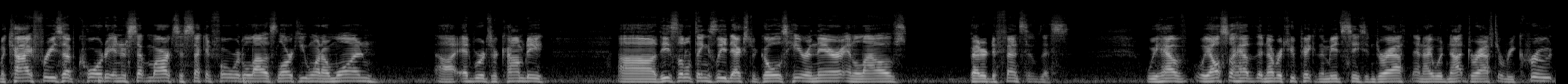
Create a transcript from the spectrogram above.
McKay frees up Corr to intercept marks. The second forward allows Larkey one on one uh, Edwards or Comedy. Uh, these little things lead to extra goals here and there and allows better defensiveness. We have we also have the number two pick in the midseason draft, and I would not draft a recruit,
